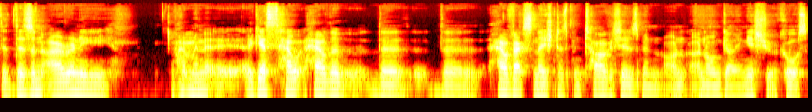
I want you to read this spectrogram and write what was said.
There's an irony. I mean, I guess how how the the the how vaccination has been targeted has been on, an ongoing issue, of course.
